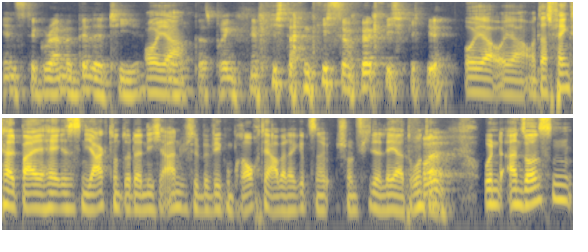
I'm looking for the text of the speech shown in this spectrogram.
Instagrammability. Oh ja. Das bringt nämlich dann nicht so wirklich viel. Oh ja, oh ja. Und das fängt halt bei, hey, ist es ein Jagdhund oder nicht an? Wie viel Bewegung braucht er? Aber da gibt es schon viele Layer drunter. Voll. Und ansonsten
